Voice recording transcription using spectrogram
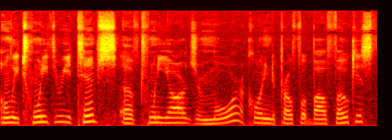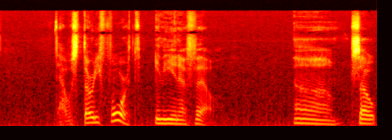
Only 23 attempts of 20 yards or more, according to Pro Football Focus. That was 34th in the NFL. Um, so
